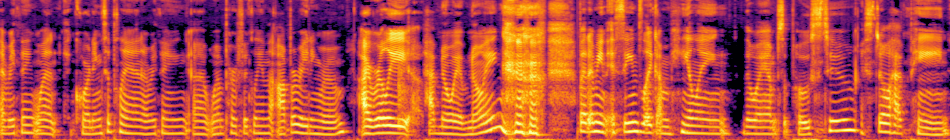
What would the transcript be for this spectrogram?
everything went according to plan. Everything uh, went perfectly in the operating room. I really have no way of knowing, but I mean, it seems like I'm healing the way I'm supposed to. I still have pain,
